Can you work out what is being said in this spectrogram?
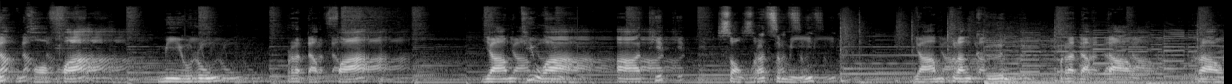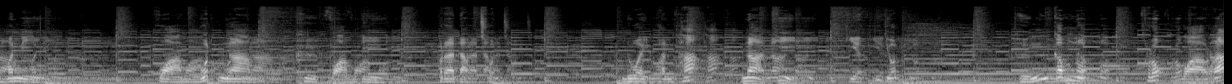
ณขอบฟ้า มีรุ้ง ประดับฟ้า ยามที่ว่าอาทิตย์ส่องรัศมี ยามกลางคืน ประดับดาว ราวมณี ความงดงามคือความดี ประดับชน ด้วยพันธะหน้าที่เกียรติยศ ถึงกำหนดครบวาระ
